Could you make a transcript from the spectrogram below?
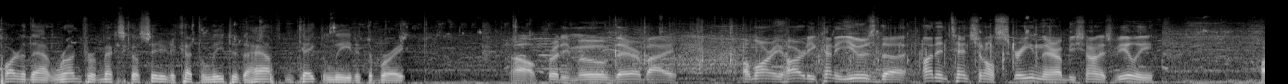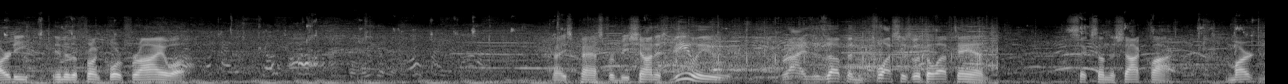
part of that run for Mexico City to cut the lead to the half and take the lead at the break. Oh, pretty move there by Omari Hardy. Kind of used the unintentional screen there of Bezhanishvili. Hardy into the front court for Iowa. Nice pass for Bezhanishvili, who rises up and flushes with the left hand. Six on the shot clock. Martin.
